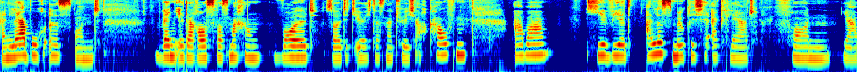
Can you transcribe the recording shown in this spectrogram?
ein Lehrbuch ist und wenn ihr daraus was machen wollt, solltet ihr euch das natürlich auch kaufen. Aber hier wird alles Mögliche erklärt von ja,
